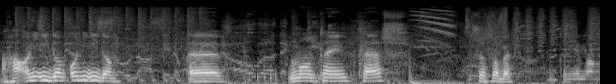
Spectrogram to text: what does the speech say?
aha, oni idą, oni idą. E, Mountain też. Trzy osoby. No to nie mamy...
